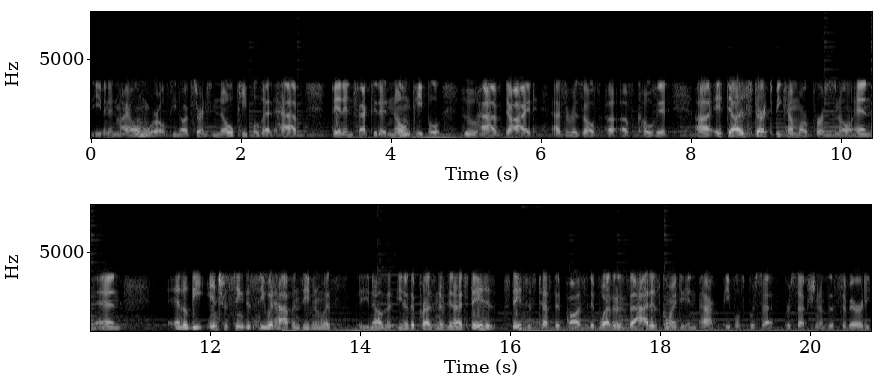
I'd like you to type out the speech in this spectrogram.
even in my own world. You know, I'm starting to know people that have been infected and known people who have died as a result of, of COVID. Uh, it does start to become more personal, and and and it'll be interesting to see what happens even with you know the you know the president of the United States is, States has tested positive. Whether that is going to impact people's perce- perception of the severity.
